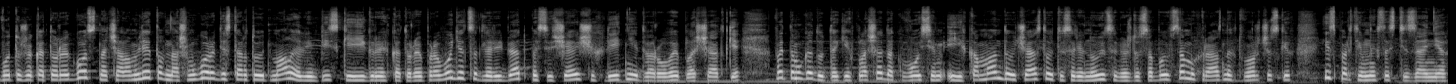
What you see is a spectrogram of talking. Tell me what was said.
Вот уже который год с началом лета в нашем городе стартуют малые Олимпийские игры, которые проводятся для ребят, посещающих летние дворовые площадки. В этом году таких площадок 8, и их команды участвуют и соревнуются между собой в самых разных творческих и спортивных состязаниях.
